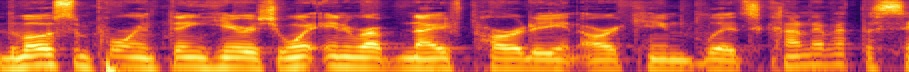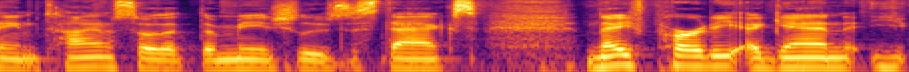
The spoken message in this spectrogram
the most important thing here is you want to interrupt Knife Party and Arcane Blitz kind of at the same time so that the mage loses stacks. Knife Party, again, you,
